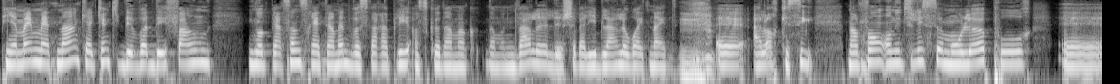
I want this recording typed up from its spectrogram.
Puis il y a même maintenant quelqu'un qui va défendre une autre personne sur internet va se faire appeler en tout cas dans mon dans mon univers le, chevalier blanc, le white knight. Mm. Euh, alors que c'est dans le fond on utilise ce mot-là pour euh,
